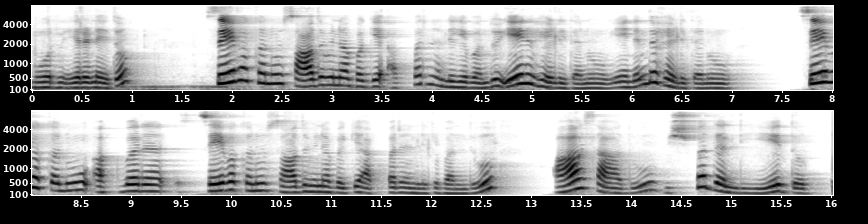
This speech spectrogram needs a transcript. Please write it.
ಮೂರನೇ, ಎರಡನೇದು ಸೇವಕನು ಸಾಧುವಿನ ಬಗ್ಗೆ ಅಕ್ಬರ್ನಲ್ಲಿಗೆ ಬಂದು ಏನು ಹೇಳಿದನು? ಏನೆಂದು ಹೇಳಿದನು? ಸೇವಕನು ಅಕ್ಬರ, ಸೇವಕನು ಸಾಧುವಿನ ಬಗ್ಗೆ ಅಕ್ಬರನಲ್ಲಿಗೆ ಬಂದು, ಆ ಸಾಧು ವಿಶ್ವದಲ್ಲಿಯೇ ದೊಡ್ಡ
